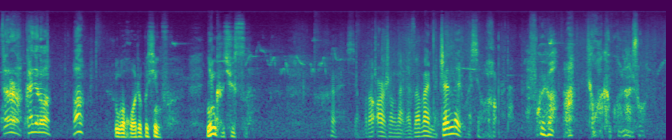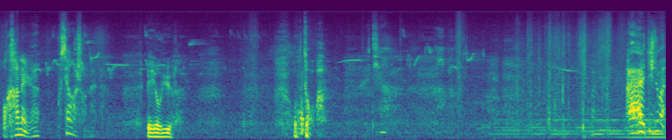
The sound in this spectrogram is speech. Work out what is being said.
在那儿呢，看见了吗？啊！如果活着不幸福，宁可去死。哼，想不到二少奶奶在外面真的有个相好的。富贵哥啊，这话可不可乱说。我看那人不像二少奶奶。别犹豫了，我们走吧。瑞婷，哎，弟兄们，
